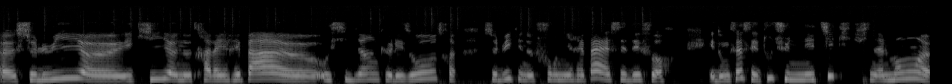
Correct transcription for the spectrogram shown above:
euh, celui euh, qui euh, ne travaillerait pas euh, aussi bien que les autres, celui qui ne fournirait pas assez d'efforts. Et donc ça, c'est toute une éthique finalement euh,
